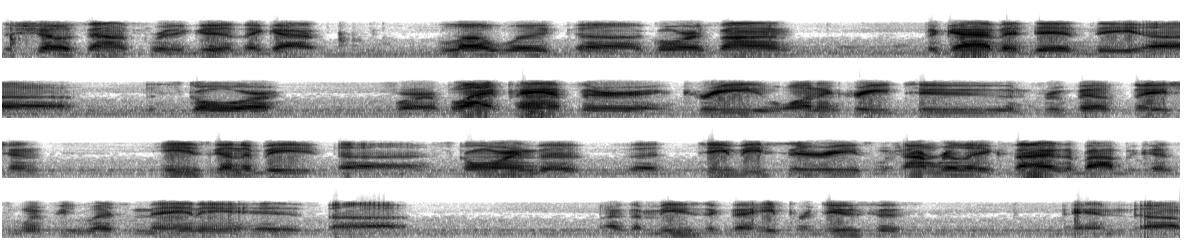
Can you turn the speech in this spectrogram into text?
the show sounds pretty good. They got Ludwig uh, Göransson, the guy that did the uh, score for Black Panther and Creed One and Creed Two and Fruitvale Station. He's going to be uh, scoring the the TV series, which I'm really excited about because if you listen to any of his uh, the music that he produces and uh,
